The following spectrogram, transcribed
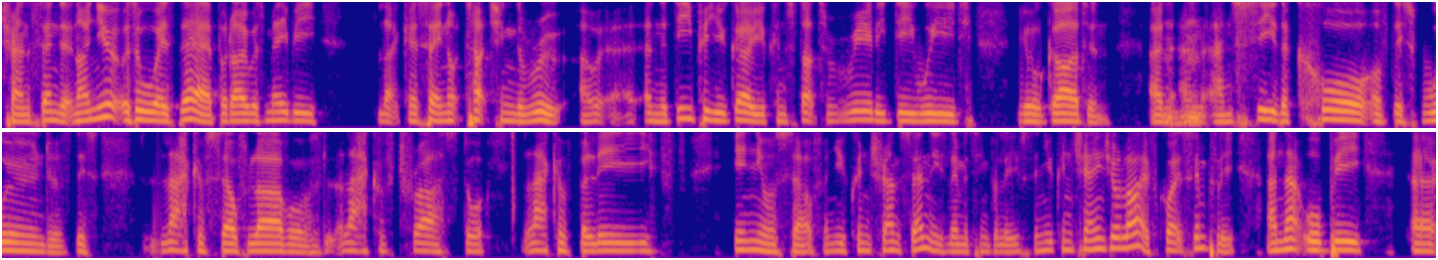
transcend it. And i knew it was always there but i was maybe like i say not touching the root. And the deeper you go you can start to really deweed your garden and mm-hmm. and and see the core of this wound of this lack of self-love or lack of trust or lack of belief in yourself and you can transcend these limiting beliefs then you can change your life quite simply and that will be uh,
